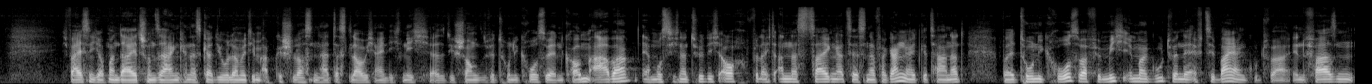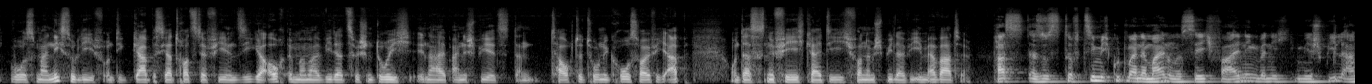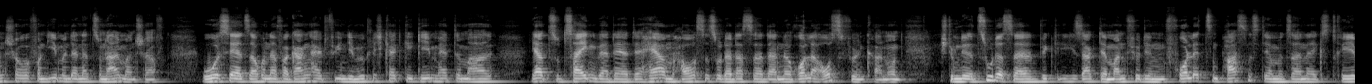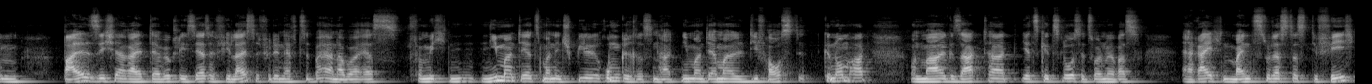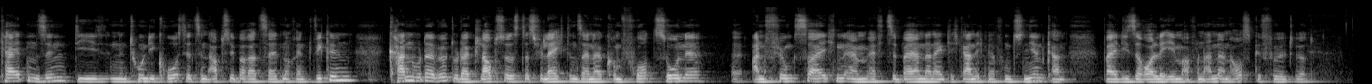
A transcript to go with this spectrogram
weiß nicht, ob man da jetzt schon sagen kann, dass Guardiola mit ihm abgeschlossen hat. Das glaube ich eigentlich nicht. Also die Chancen für Toni Kroos werden kommen. Aber er muss sich natürlich auch vielleicht anders zeigen, als er es in der Vergangenheit getan hat. Weil Toni Kroos war für mich immer gut, wenn der FC Bayern gut war. In Phasen, wo es mal nicht so lief. Und die gab es ja trotz der vielen Siege auch immer mal wieder zwischendurch innerhalb eines Spiels. Dann tauchte Toni Kroos häufig ab. Und das ist eine Fähigkeit, die ich von einem Spieler wie ihm erwarte passt, also es trifft ziemlich gut meine Meinung. Das sehe ich vor allen Dingen, wenn ich mir Spiele anschaue von ihm in der Nationalmannschaft, wo es ja jetzt auch in der Vergangenheit für ihn die Möglichkeit gegeben hätte, mal ja, zu zeigen, wer der, der Herr im Haus ist oder dass er da eine Rolle ausfüllen kann. Und ich stimme dir dazu, dass er wirklich, wie gesagt, der Mann für den vorletzten Pass ist, der mit seiner extremen Ballsicherheit, der wirklich sehr, sehr viel leistet für den FC Bayern. Aber er ist für mich niemand, der jetzt mal ins Spiel rumgerissen hat. Niemand, der mal die Faust genommen hat und mal gesagt hat, jetzt geht's los, jetzt wollen wir was erreichen. Meinst du, dass das die Fähigkeiten sind, die ein Toni Kroos jetzt in absehbarer Zeit noch entwickeln kann oder wird? Oder glaubst du, dass das vielleicht in seiner Komfortzone, äh, Anführungszeichen, ähm, FC Bayern dann eigentlich gar nicht mehr funktionieren kann, weil diese Rolle eben auch von anderen ausgefüllt wird?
